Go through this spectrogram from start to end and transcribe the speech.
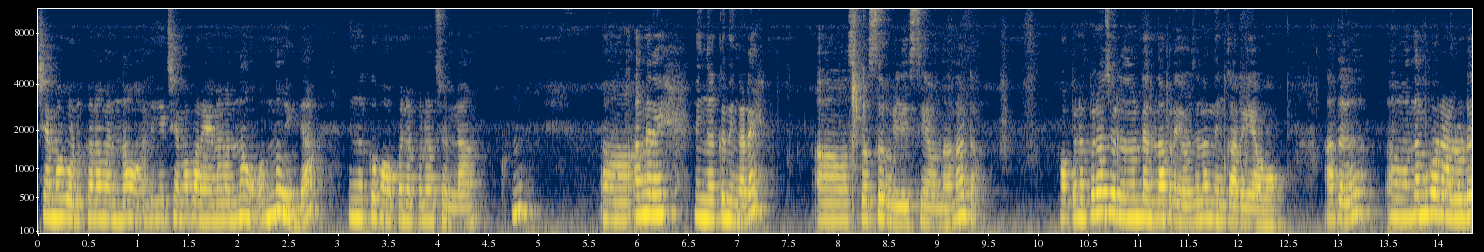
ക്ഷമ കൊടുക്കണമെന്നോ അല്ലെങ്കിൽ ക്ഷമ പറയണമെന്നോ ഒന്നുമില്ല. നിങ്ങൾക്ക് ഹോപ്പനപ്പനോ ചൊല്ലാം. അങ്ങനെ നിങ്ങൾക്ക് നിങ്ങളുടെ സ്ട്രെസ് റിലീസ് ചെയ്യാവുന്നതാണ് കേട്ടോ. ഹോപ്പനപ്പനോ ചൊല്ലുന്നതുകൊണ്ട് എന്താ പ്രയോജനം നിങ്ങൾക്ക് അറിയാവോ അത് നമുക്ക് ഒരാളോട്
